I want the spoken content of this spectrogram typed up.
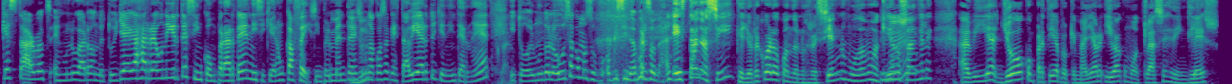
que Starbucks es un lugar donde tú llegas a reunirte sin comprarte ni siquiera un café. Simplemente es una cosa que está abierto y tiene internet Claro. y todo el mundo lo usa como su oficina personal. Es tan así que yo recuerdo cuando nos recién nos mudamos aquí a Los Ángeles, había, yo compartía, porque Maya iba como a clases de inglés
